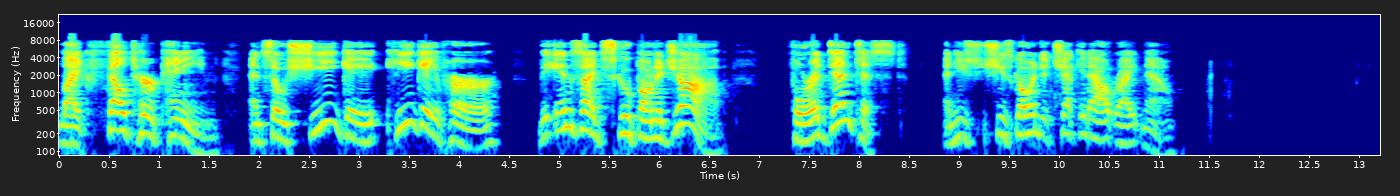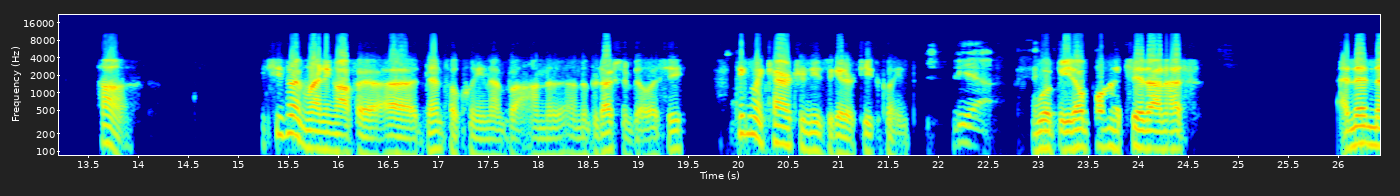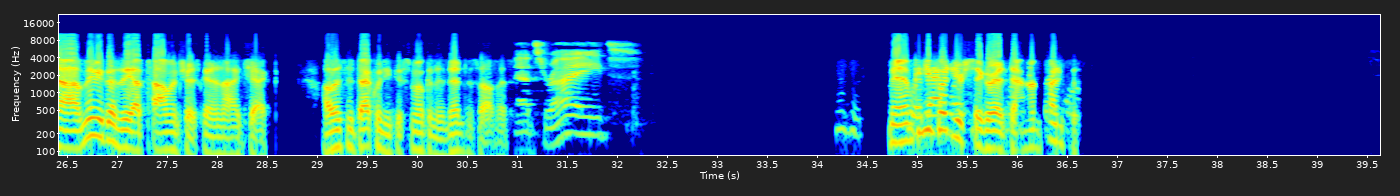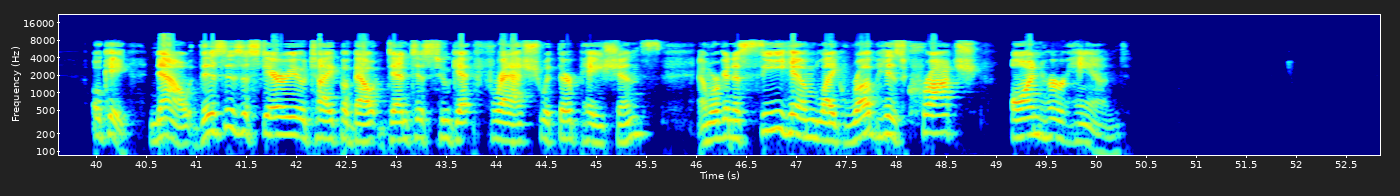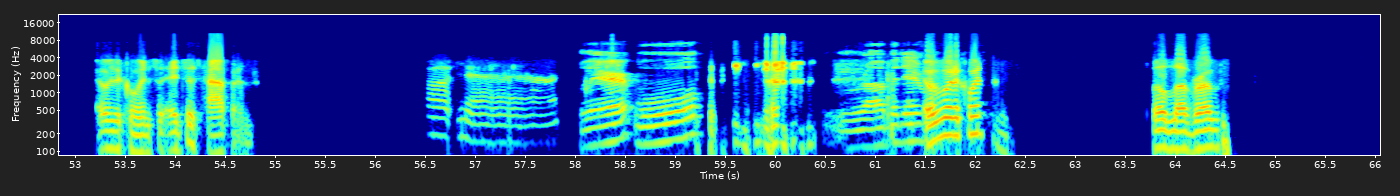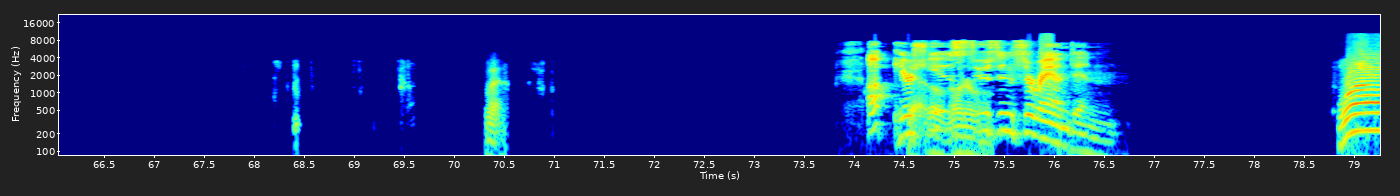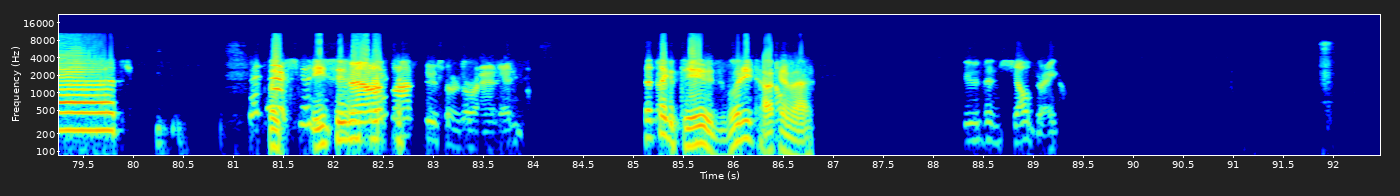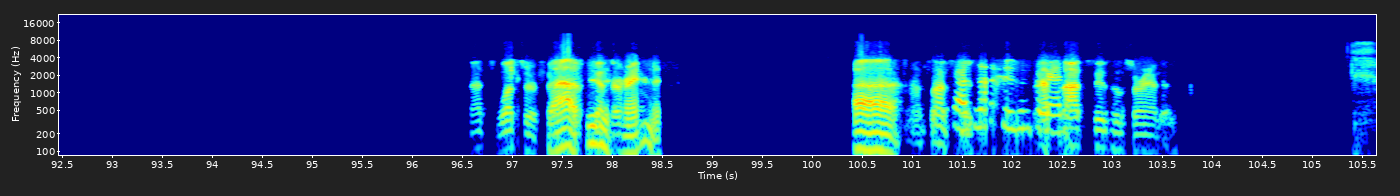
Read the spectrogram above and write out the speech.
like, felt her pain, and so she gave he gave her the inside scoop on a job for a dentist, and he's she's going to check it out right now. Huh. She's been writing off a, a dental cleanup on the on the production bill, is she? I think my character needs to get her teeth cleaned. Yeah. Whoopi, don't pull that shit on us. And then uh, maybe go to the optometrist, get an eye checked. Oh, this is back when you could smoke in the dentist's office. That's right. Ma'am, We're can you put your cigarette down? I'm trying to. Okay, now this is a stereotype about dentists who get fresh with their patients, and we're gonna see him like rub his crotch on her hand. It was a coincidence. It just happened. Uh, nah. There, whoop, rub it in. It was a coincidence. Little love rub. Well, Up here Yeah, she is, vulnerable. Susan Sarandon. what? That's Wait, not Susan these No, Sarandon. it's not Susan Sarandon. That's like a dude. What are you talking about? Susan Sheldrake. That's what's her face. Wow, Susan Sarandon. Uh, That's not, That's Susan, not Susan that's not Susan Sarandon.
